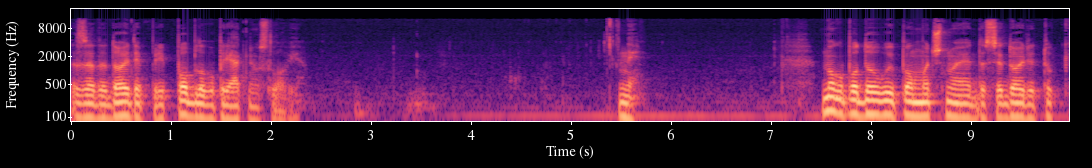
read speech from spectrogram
за да дойде при по-благоприятни условия? Не. Много по-дълго и по-мъчно е да се дойде тук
